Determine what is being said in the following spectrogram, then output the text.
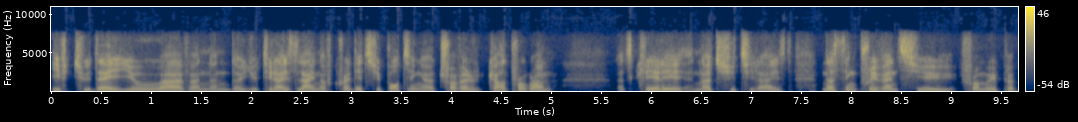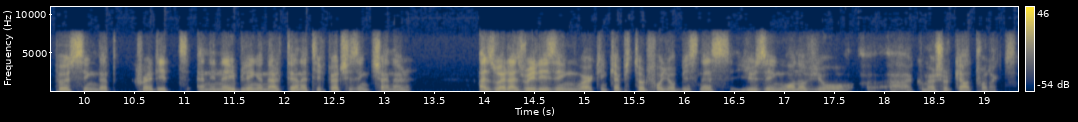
if today you have an underutilized line of credit supporting a travel card program, that's clearly not utilized. Nothing prevents you from repurposing that credit and enabling an alternative purchasing channel, as well as releasing working capital for your business using one of your uh, commercial card products.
